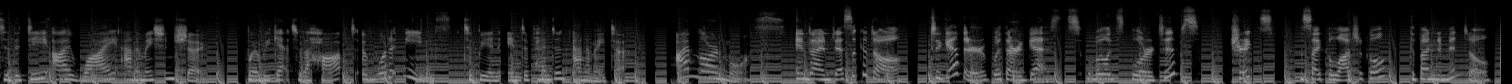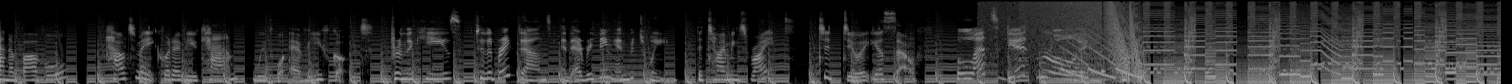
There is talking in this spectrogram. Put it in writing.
to the DIY Animation Show, where we get to the heart of what it means to be an independent animator. I'm Lauren Morse. And I'm Jessica Doll. Together with our guests, we'll explore tips, tricks, the psychological, the fundamental, and above all, how to make whatever you can with whatever you've got. From the keys to the breakdowns and everything in between. The timing's right to do it yourself. Let's get rolling.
